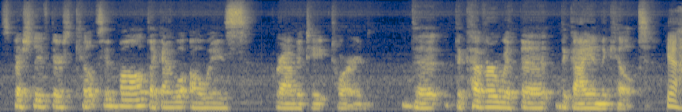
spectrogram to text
especially if there's kilts involved. Like, I will always gravitate toward the the cover with the the guy in the kilt. Yeah.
